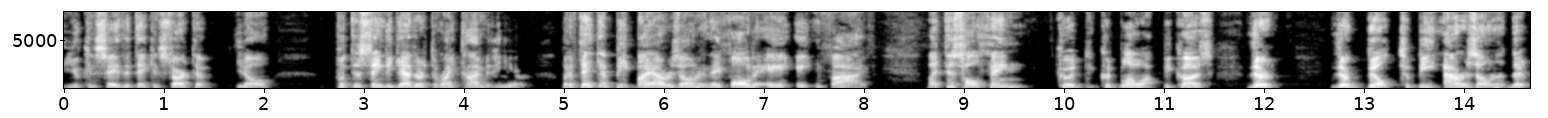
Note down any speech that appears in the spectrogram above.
you can say that they can start to you know put this thing together at the right time of the year. But if they get beat by Arizona and they fall to eight, eight and five, like this whole thing could could blow up because they're they're built to beat Arizona. They're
